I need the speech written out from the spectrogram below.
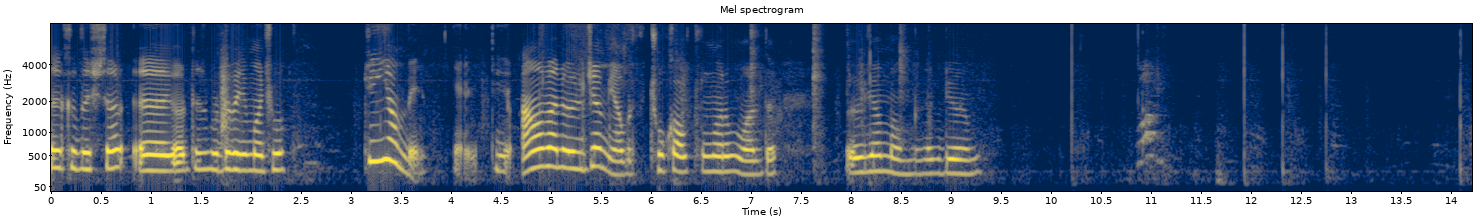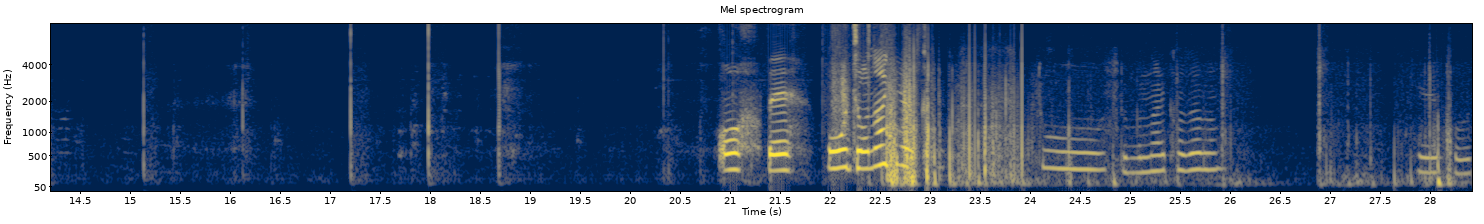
Arkadaşlar e, gördüğünüz burada benim acaba dünyam benim. Yani ama ben öleceğim ya. Burada çok altınlarım vardı. Öleceğim ben burada biliyorum. Oh be. O cana gel. Dur. Dur bunları kazalım. Gerek olur.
